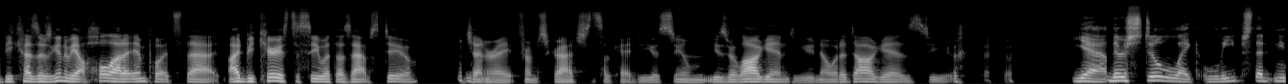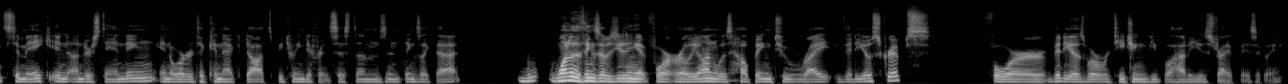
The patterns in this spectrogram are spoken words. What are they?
because there's going to be a whole lot of inputs that I'd be curious to see what those apps do mm-hmm. generate from scratch. It's okay. Do you assume user login? Do you know what a dog is? Do you Yeah, there's still like leaps that it needs to make in understanding in order to connect dots between different systems and things like that. W- one of the things I was using it for early on was helping to write video scripts for videos where we're teaching people how to use Stripe, basically.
